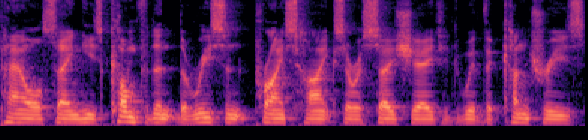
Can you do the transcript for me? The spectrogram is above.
Powell saying he's confident the recent price hikes are associated with the country's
